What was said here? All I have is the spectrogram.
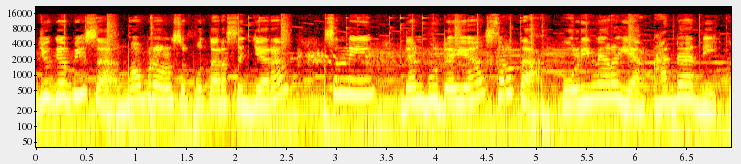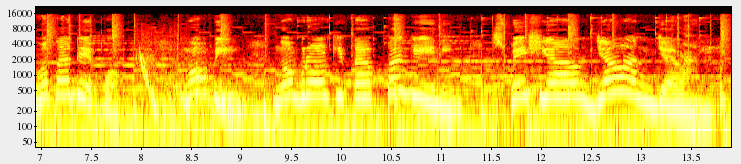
juga bisa ngobrol seputar sejarah, seni, dan budaya serta kuliner yang ada di kota Depok. Ngopi, ngobrol kita pagi ini, spesial jalan-jalan.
